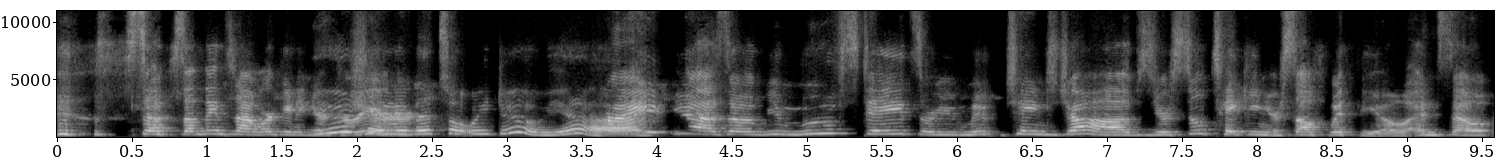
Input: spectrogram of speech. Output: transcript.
so if something's not working in your Usually career, that's what we do. Yeah. Right. Yeah. So if you move states or you move, change jobs, you're still taking yourself with you. And so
